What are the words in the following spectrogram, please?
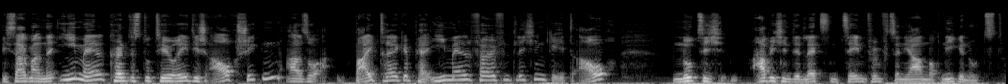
ich sage mal, eine E-Mail könntest du theoretisch auch schicken, also Beiträge per E-Mail veröffentlichen, geht auch. Nutze ich, habe ich in den letzten 10, 15 Jahren noch nie genutzt.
